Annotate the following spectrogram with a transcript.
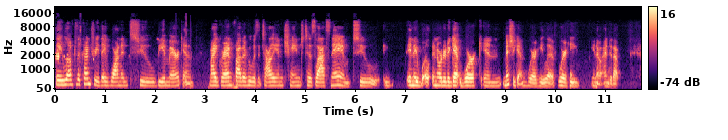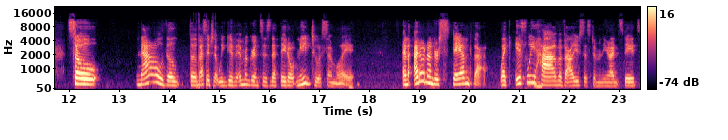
they loved the country. They wanted to be American. My grandfather, who was Italian, changed his last name to in a, in order to get work in Michigan, where he lived, where he you know ended up. So now the the message that we give immigrants is that they don't need to assimilate, and I don't understand that. Like, if we have a value system in the United States,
